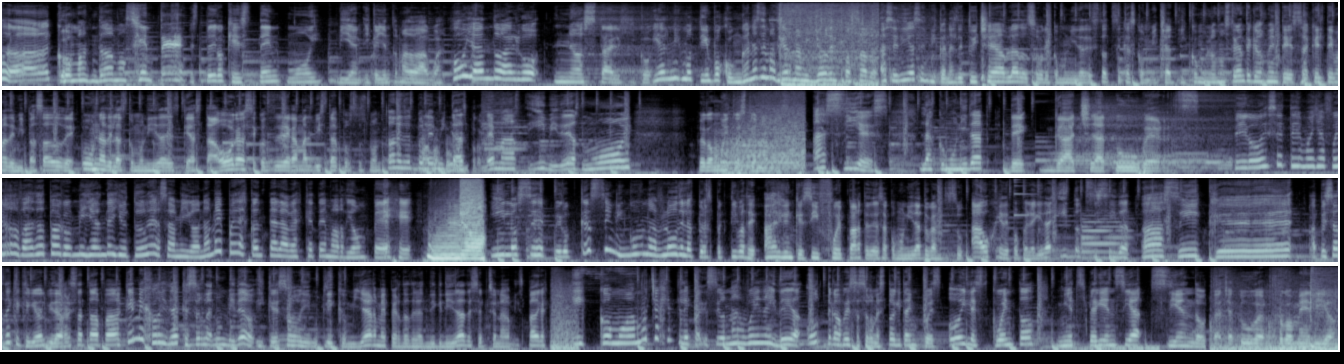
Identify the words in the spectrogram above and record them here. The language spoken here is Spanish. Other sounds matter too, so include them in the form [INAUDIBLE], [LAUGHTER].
Hola, ¿cómo andamos gente? Espero que estén muy bien y que hayan tomado agua. Hoy ando algo nostálgico y al mismo tiempo con ganas de madrearme a mi yo del pasado. Hace días en mi canal de Twitch he hablado sobre comunidades tóxicas con mi chat Y como lo mostré anteriormente saqué el tema de mi pasado de una de las comunidades que hasta ahora se considera mal vista por sus montones de polémicas, problemas y videos muy pero muy cuestionables Así es, la comunidad de gachatubers. Pero ese tema ya fue robado por un millón de youtubers, amigo. No me puedes contar la vez que te mordió un peje. No. Y lo sé, pero casi ninguno habló de la perspectiva de alguien que sí fue parte de esa comunidad durante su auge de popularidad y toxicidad. Así que... A pesar de que quería olvidar esta etapa, qué mejor idea que hacerla en un video y que eso implique humillarme, perder la dignidad, decepcionar a mis padres. Y como a mucha gente le pareció una buena idea otra vez hacer una storytime, pues hoy les cuento mi experiencia siendo cachatuber promedio.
